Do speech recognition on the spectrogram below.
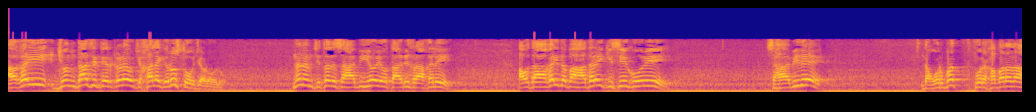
اغه جون داسې تیر کړو چې خلک رستو جوړولو نن هم چې ته د صحابي یو یو تاریخ راخلې او دا غي د بهادرۍ کیسې ګوري صحابي دی د غربت پر خبره ده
